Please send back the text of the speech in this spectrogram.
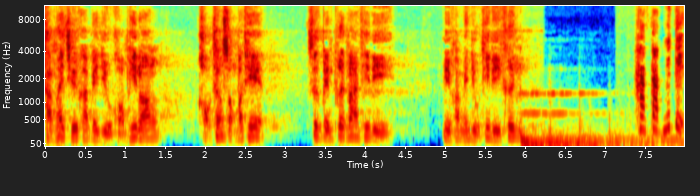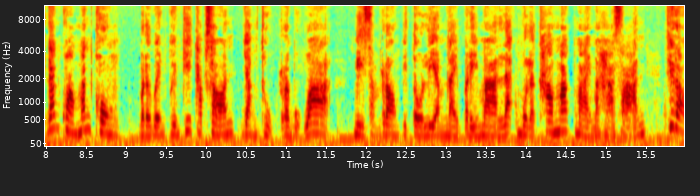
ทำให้ชีวิตความเป็นอยู่ของพี่น้องของทั้งสองประเทศ ซึ่งเป็นเพื่อนบ้านที่ดี มีความเป็นอยู่ที่ดีขึ้น หากตัดมิติด้านความมั่นคง บริเวณพื้นที่ทับซ้อนยังถูกระบุว่า มีสำรองปิโตรเลียมในปริมาณและมูลค่ามากมายมหาศาล ที่รอ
